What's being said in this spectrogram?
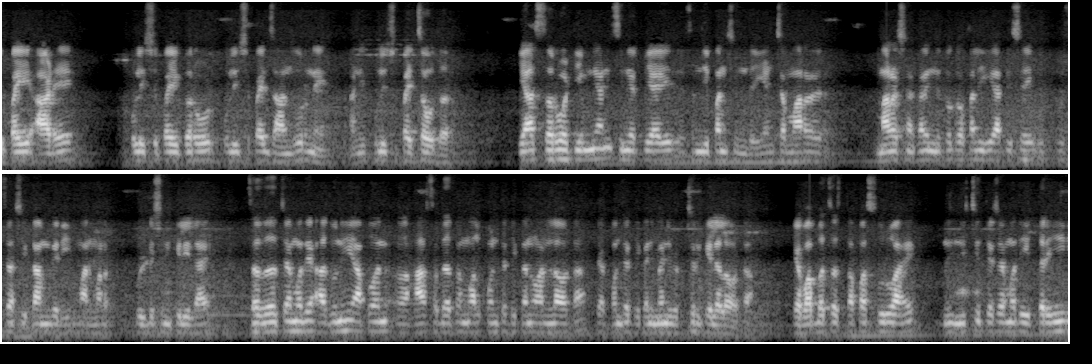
शिपाई आढे पोलीस शिपाई गरुड पोलीस शिपाई झांजूरने आणि पोलीस शिपाई चौधर. या सर्व टीमने आणि senior P I Sandipan Shinde यांच्या मार मार्गदर्शनाखाली नेतृत्वाखाली ही अतिशय उत्कृष्ट अशी कामगिरी मानमाड पोलीस स्टेशन केलेली आहे. सदरच्यामध्ये अजूनही आपण हा सदरचा माल कोणत्या ठिकाणी आणला होता त्या कोणत्या ठिकाणी मॅन्युफॅक्चर केलेला होता याबाबतचा तपास सुरू आहे. आणि निश्चित त्याच्यामध्ये इतरही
